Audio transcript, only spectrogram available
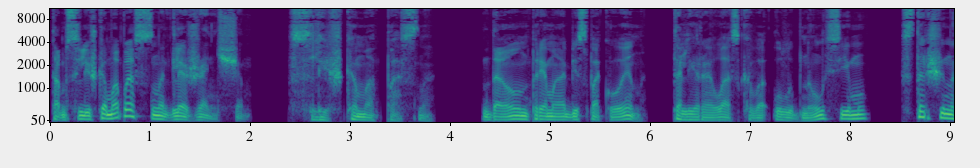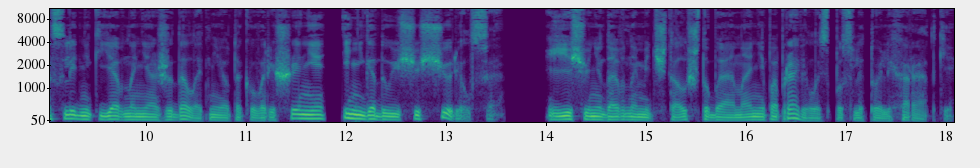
Там слишком опасно для женщин». «Слишком опасно». Да он прямо обеспокоен. Талира ласково улыбнулась ему. Старший наследник явно не ожидал от нее такого решения и негодующе щурился. Еще недавно мечтал, чтобы она не поправилась после той лихорадки.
